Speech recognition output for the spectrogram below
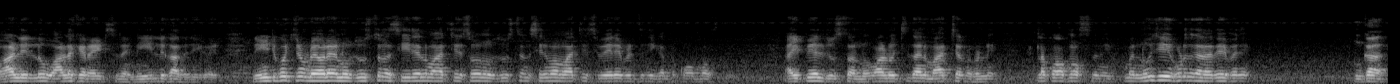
వాళ్ళ ఇల్లు వాళ్ళకే రైట్స్ ఉన్నాయి. నీ ఇల్లు కాదు నీకు రైట్ నీ ఇంటికి వచ్చినప్పుడు ఎవరైనా నువ్వు చూస్తున్న సీరియల్ మార్చేసో నువ్వు చూస్తున్న సినిమా మార్చేసి వేరే పెడితే నీకు ఎంత కోపం వస్తుంది? ఐపీఎల్ చూస్తాను. వాళ్ళు వచ్చి దాన్ని మార్చారు అనుకోండి ఎట్లా కోపం వస్తుంది మరి నువ్వు చేయకూడదు కదా అదే పని. ఇంకా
